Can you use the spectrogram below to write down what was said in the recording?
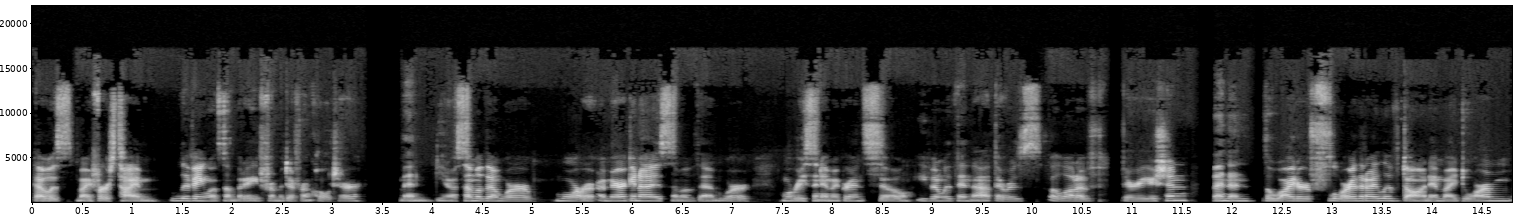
that was my first time living with somebody from a different culture. And, you know, some of them were more Americanized, some of them were more recent immigrants. So even within that, there was a lot of variation. And then the wider floor that I lived on in my dorm,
